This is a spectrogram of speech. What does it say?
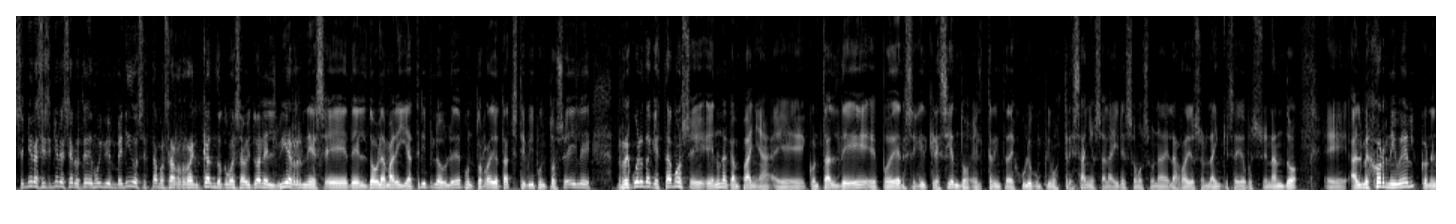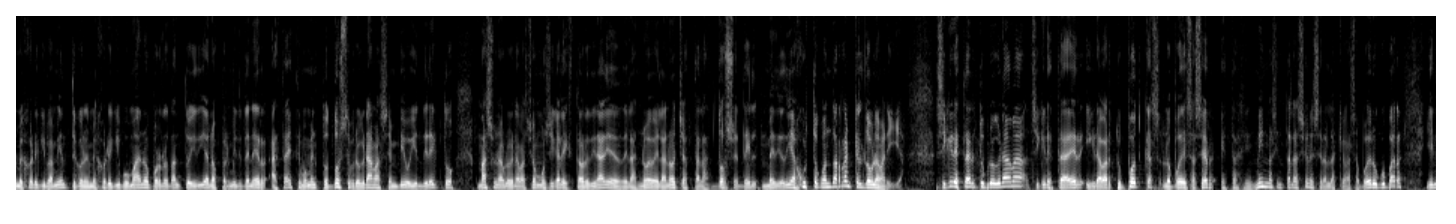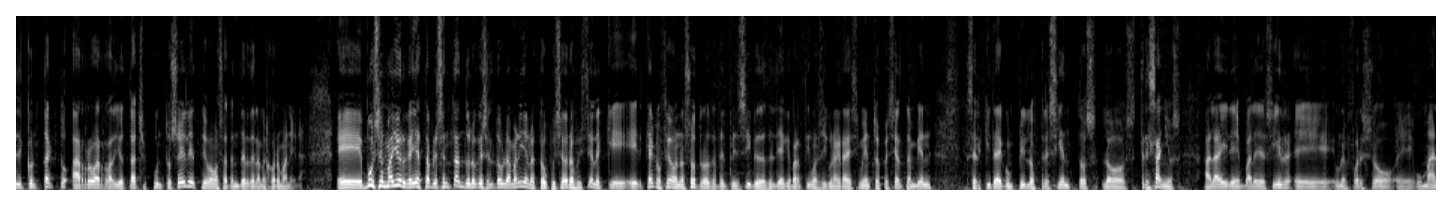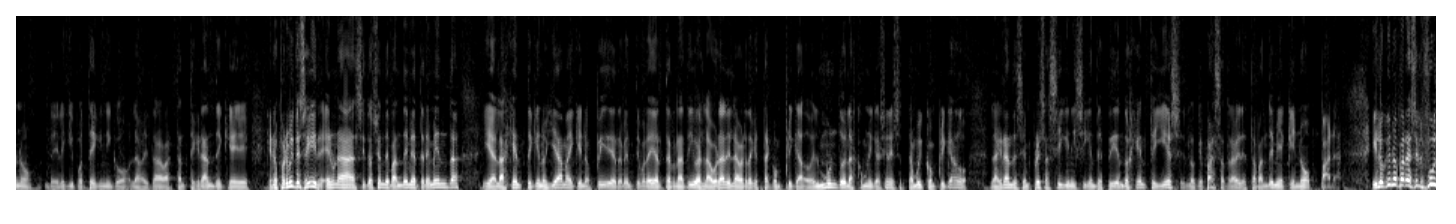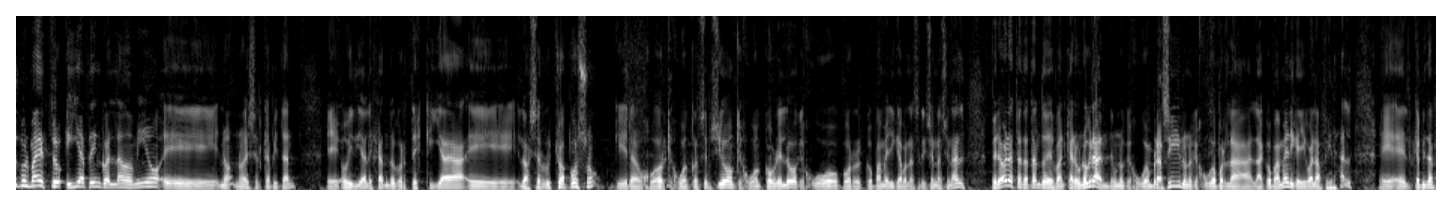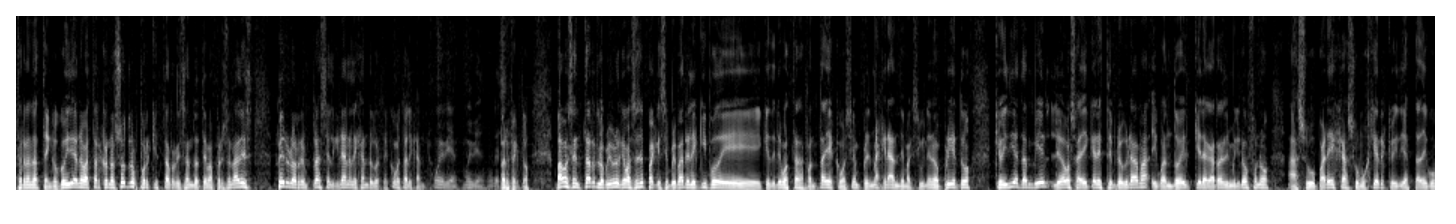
Señoras y señores, sean ustedes muy bienvenidos. Estamos arrancando, como es habitual, el viernes eh, del doble amarilla, www.radiotouchtv.cl. Recuerda que estamos eh, en una campaña eh, con tal de poder seguir creciendo. El 30 de julio cumplimos tres años al aire. Somos una de las radios online que se ha ido posicionando al mejor nivel, con el mejor equipamiento y con el mejor equipo humano. Por lo tanto, hoy día nos permite tener hasta este momento 12 programas en vivo y en directo, más una programación musical extraordinaria desde las 9 de la noche hasta las 12 del mediodía, justo cuando arranca el doble amarilla. Si quieres traer tu programa, si quieres traer y grabar tu podcast, lo puedes hacer. Estas mismas instalaciones serán las que vas a poder ocupar y en el contacto arroba radiotouch.cl te vamos a atender de la mejor manera. Eh, Buses Mayorga ya está presentando lo que es el doble amarilla, nuestra auspiciadora oficial que, eh, que ha confiado en nosotros desde el principio, desde el día que partimos, así que un agradecimiento especial también cerquita de cumplir los 300, los tres años al aire, vale decir, eh, un esfuerzo humano del equipo técnico, la verdad bastante grande que que nos permite seguir en una situación de pandemia tremenda y a la gente que nos llama y que nos pide de repente por ahí alternativas laborales, la verdad que está complicado. El mundo de las comunicaciones está muy complicado, las grandes empresas siguen y siguen despidiendo gente y es lo que pasa a través de esta pandemia que no para. Y lo que no para es el fútbol, maestro, y ya tengo al lado mío, eh, no, no es el capitán, eh, hoy día Alejandro Cortés que ya eh, lo acerruchó a Pozo, que era un jugador que jugó en Concepción, que jugó en Cobreloa, que jugó por Copa América por la selección nacional, pero ahora está tratando de desbancar a uno grande, uno que jugó en Brasil, uno que jugó por la, Copa América, llegó a la final, eh, el capitán Fernando Astengo, que hoy día no va a estar con nosotros porque está realizando temas personales, pero lo reemplaza el gran Alejandro Cortés. ¿Cómo está Alejandro? Muy bien, muy bien. Perfecto. Vamos a entrar, lo primero que vamos a hacer para que se prepare el equipo de que tenemos tras las pantallas, como siempre, el más grande, Maximiliano Prieto, que hoy día también le vamos a dedicar este programa y cuando él quiera agarrar el micrófono a su pareja, a su mujer, que hoy día está de cumpleaños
